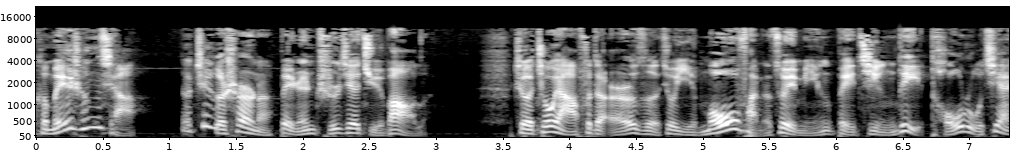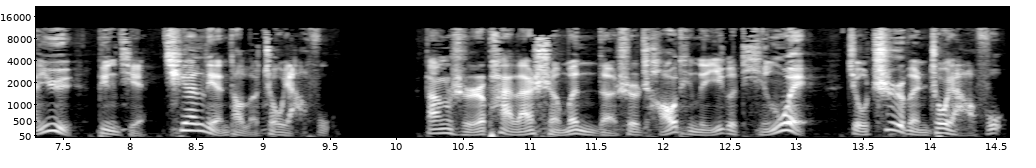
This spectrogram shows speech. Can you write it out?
可没成想，那这个事儿呢，被人直接举报了。这周亚夫的儿子就以谋反的罪名被景帝投入监狱，并且牵连到了周亚夫。当时派来审问的是朝廷的一个廷尉，就质问周亚夫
